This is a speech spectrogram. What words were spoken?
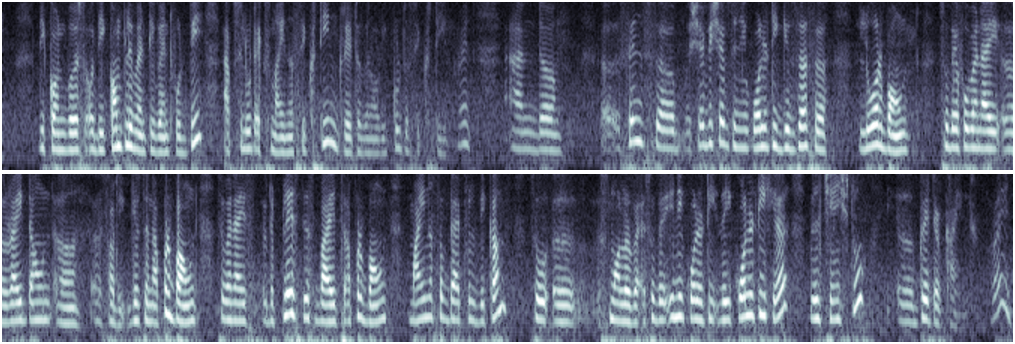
the converse or the complement event would be absolute x minus 16 greater than or equal to 16 right. And uh, uh, since uh, Chebyshev's inequality gives us a lower bound. So, therefore, when I uh, write down uh, uh, sorry gives an upper bound. So, when I replace this by its upper bound minus of that will become so smaller. So, the inequality the equality here will change to greater kind right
